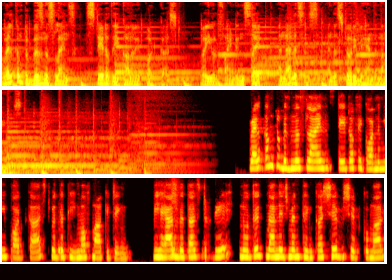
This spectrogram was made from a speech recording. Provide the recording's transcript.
Welcome to Business Line's State of the Economy podcast, where you'll find insight, analysis, and the story behind the numbers. Welcome to Business Line's State of Economy podcast with the theme of marketing. We have with us today noted management thinker Shiv Shivakumar,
